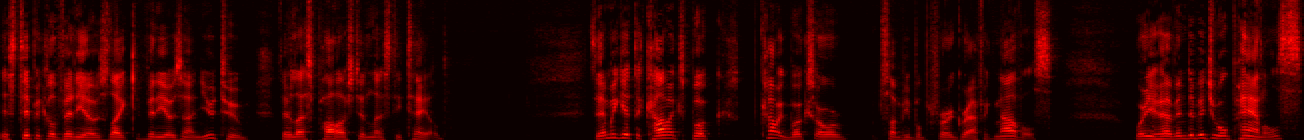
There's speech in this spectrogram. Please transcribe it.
is typical videos like videos on YouTube. They're less polished and less detailed. Then we get to comics books, comic books, or some people prefer graphic novels where you have individual panels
